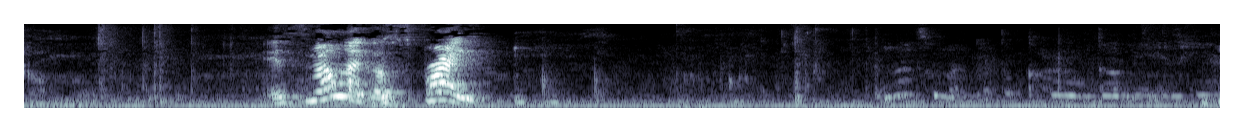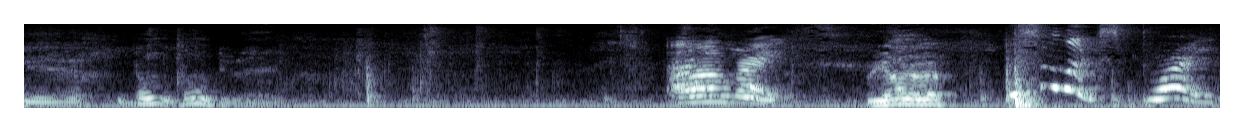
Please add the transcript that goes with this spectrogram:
don't know. It smells like a Sprite. That's when I got the cold gummy in here. Yeah, don't don't do that. All right. Brianna, This is like Sprite.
